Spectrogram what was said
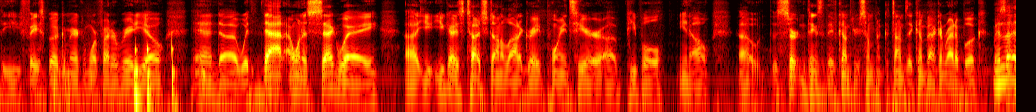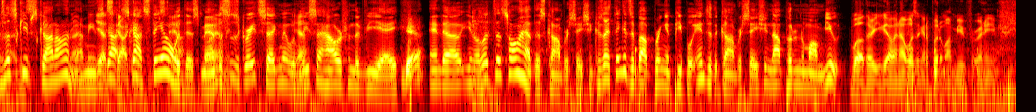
the Facebook American Warfighter Radio. And uh, with that, I want to segue. Uh, you, you guys touched on a lot of great points here of people you know, uh, certain things that they've come through. Sometimes they come back and write a book. And, and let's keep Scott on. Right. I mean, yeah, Scott, Scott, Scott stay, stay on with this, man. This is a great segment with Yeah. Lisa Howard from the VA. Yeah. And, uh, you know, let's, let's all have this conversation because I think it's about bringing people into the conversation, not putting them on mute. Well, there you go. And I wasn't going to put him on mute for any.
